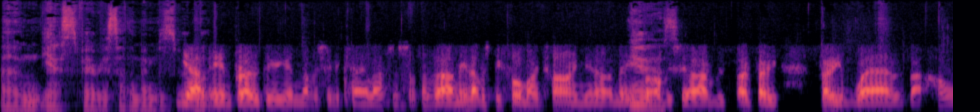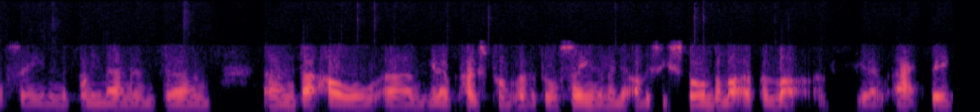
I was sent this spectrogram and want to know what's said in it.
um, yes, various other members. Yeah, and Ian Broudie and obviously the KLF and stuff like that. I mean, that was before my time, you know what I mean? Yes. But obviously, I was, I'm very, very aware of that whole scene and the Bunny Bunnymen and um, and that whole um, you know post-punk Liverpool scene. I mean, it obviously spawned a lot of a lot of you know act big,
